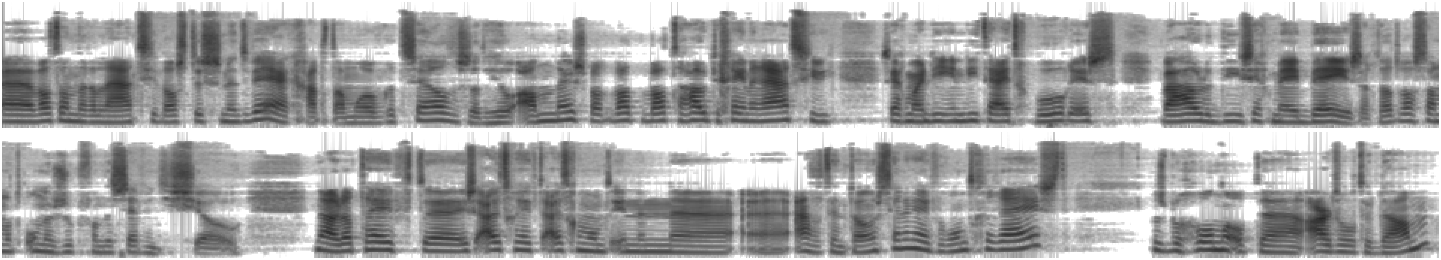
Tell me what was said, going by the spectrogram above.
eh, wat dan de relatie was tussen het werk. Gaat het allemaal over hetzelfde? Is dat heel anders? Wat, wat, wat houdt de generatie, zeg maar, die in die tijd geboren is, waar houden die zich mee bezig? Dat was dan het onderzoek van de 70 Show. Nou, dat heeft, eh, is uitge heeft uitgemond in een eh, aantal tentoonstellingen, even rondgereisd. Dus begonnen op de Art Rotterdam.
